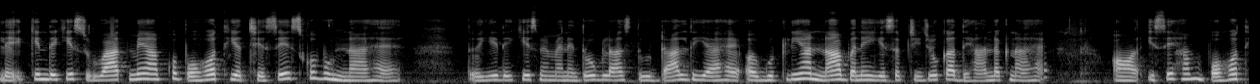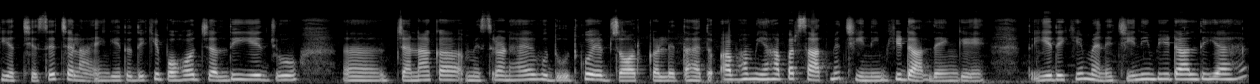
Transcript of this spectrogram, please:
लेकिन देखिए, शुरुआत में आपको बहुत ही अच्छे से इसको भुनना है। तो ये देखिए, इसमें मैंने दो गिलास दूध डाल दिया है और गुटलियाँ ना बने, ये सब चीज़ों का ध्यान रखना है। और इसे हम बहुत ही अच्छे से चलाएँगे। तो देखिए, बहुत जल्दी ये जो चना का मिश्रण है, वो दूध को एब्ज़ॉर्ब कर लेता है। तो अब हम यहाँ पर साथ में चीनी भी डाल देंगे। तो ये देखिए, मैंने चीनी भी डाल दिया है।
